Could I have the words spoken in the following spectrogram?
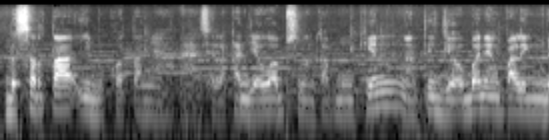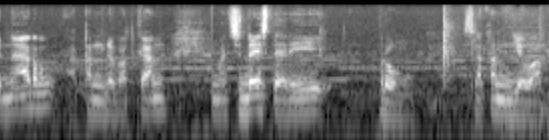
beserta ibu kotanya. Nah, silakan jawab selengkap mungkin. Nanti jawaban yang paling benar akan mendapatkan merchandise dari Prung. Silakan menjawab.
